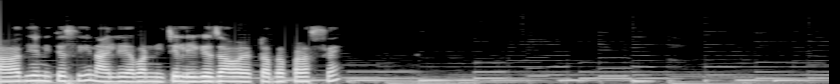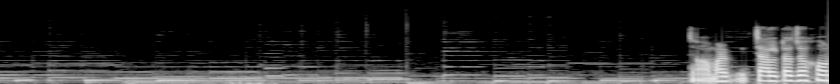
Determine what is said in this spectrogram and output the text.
নাড়া দিয়ে নিতেছি, নাইলে আবার নিচে লেগে যাওয়ার একটা ব্যাপার আছে। আমার চালটা যখন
